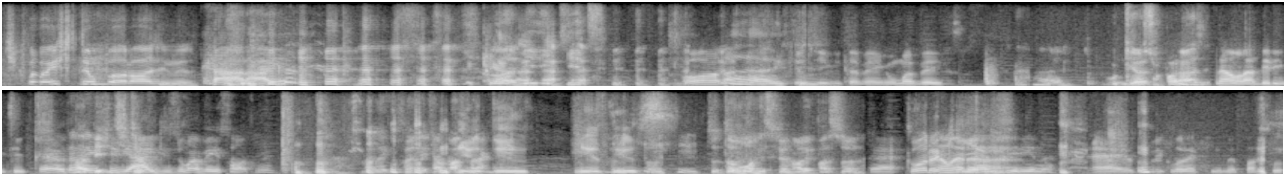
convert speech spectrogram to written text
Acho que foi osteoporose mesmo. Caralho. Labirintite. Porra, que eu tive também, uma vez. O que? Osteoporose? Não, labirintite. É, eu também Labirintite. tive AIDS uma vez só. Foi daquela Meu. Deus. Meu Deus. Tu tomou um resfenol e passou? É, Cloroquina. Não, era- aspirina. É, eu tomei cloroquina, passou.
